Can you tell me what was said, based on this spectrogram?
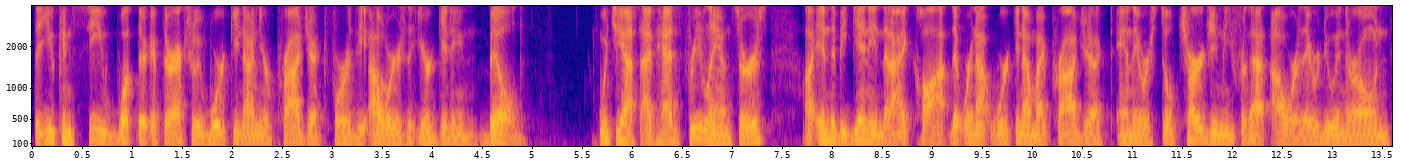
that you can see what they're if they're actually working on your project for the hours that you're getting billed. Which yes, I've had freelancers uh, in the beginning that I caught that were not working on my project and they were still charging me for that hour. They were doing their own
